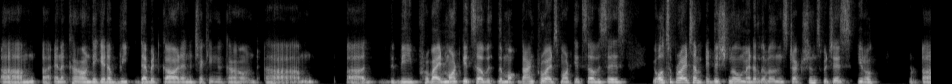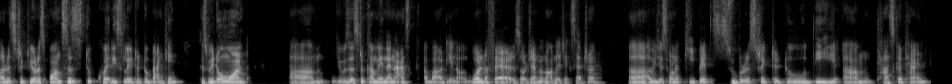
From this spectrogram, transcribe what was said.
um, uh, an account, they get a debit card and a checking account. Um, uh, we provide mortgage service. The bank provides mortgage services. We also provide some additional meta-level instructions, which is, you know, uh, restrict your responses to queries related to banking because we don't want um, users to come in and ask about, you know, world affairs or general knowledge, etc. Uh, we just want to keep it super restricted to the um, task at hand.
